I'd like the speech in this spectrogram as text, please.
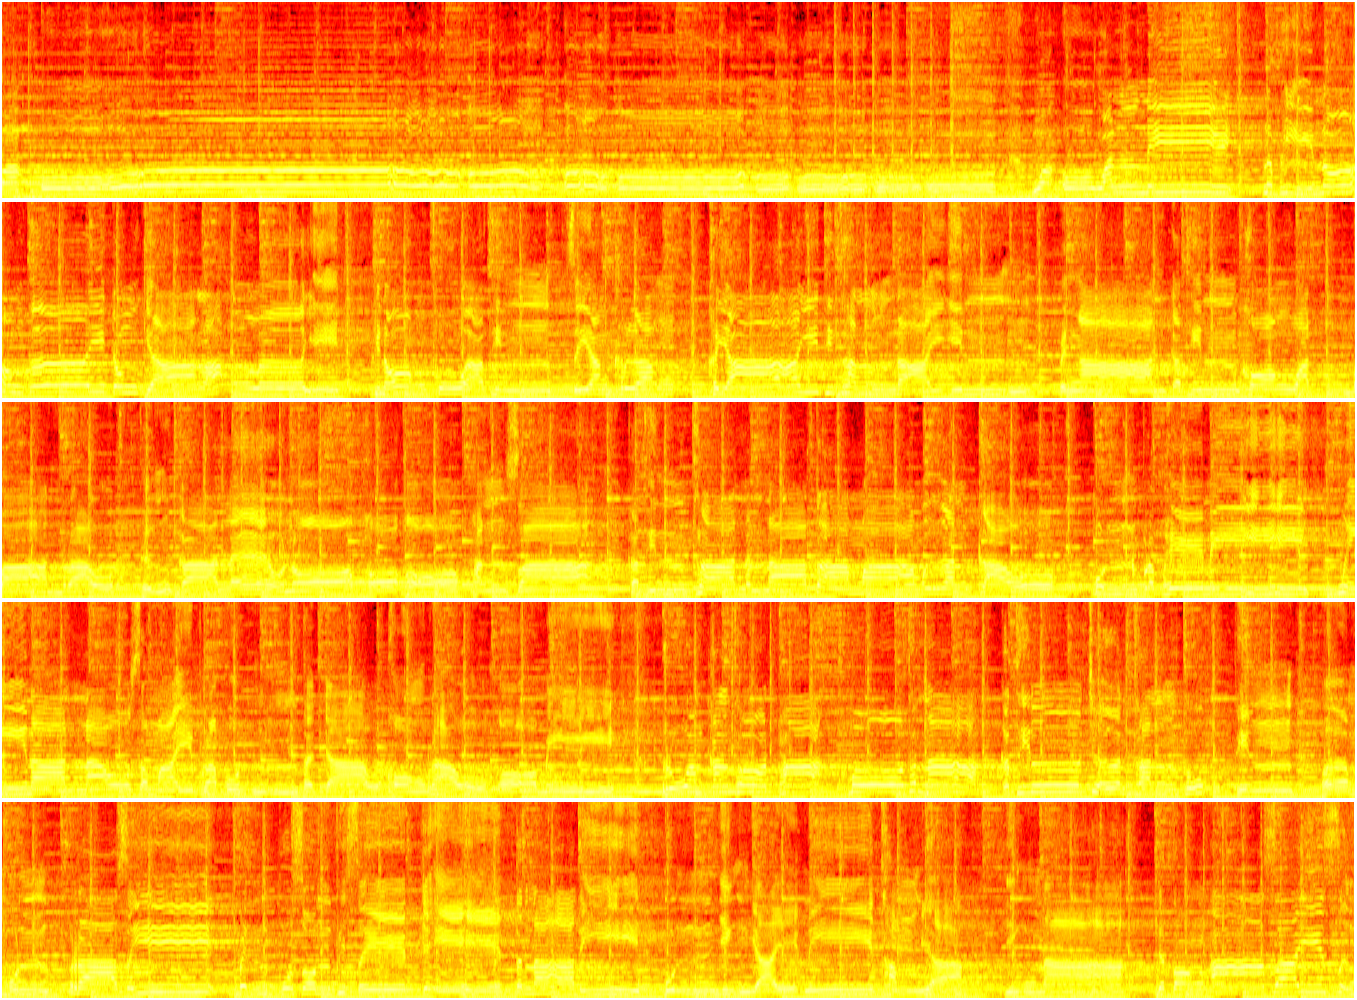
ว่าโอ้โอว่าโอวันนี้นะพี่น้องเอ๋ยจงอย่าละเลย พี่น้องทั่วถิ่นเสียงเครื่อง ขยายที่ท่านได้ยิน เป็นงานกระถินของวัดบ้านเรา ถึงการแล้วนอพอออกพรรษากระถินทานนานาตามมาเหมือนเก่า บุญประเพณีมีนานเนาสมัยพระพุทธเจ้าของเราก็มี รวมกันทอดผ้าโมทนา กฐินเชิญท่านทุกถิ่นเพิ่มบุญราศีเป็นกุศลพิเศษเจตนาดี บุญยิ่งใหญ่นี้ทำยากยิ่งนาจะต้องอาศัยซึ่ง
